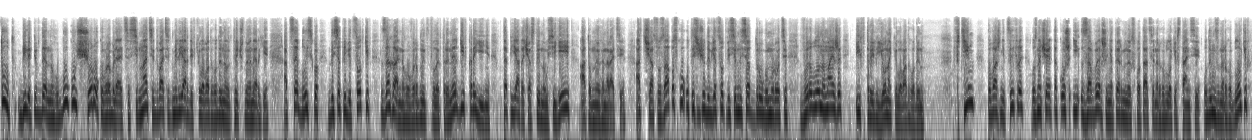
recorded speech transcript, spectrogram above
Тут, біля південного буку, щороку виробляється 17-20 мільярдів кіловат годин електричної енергії, а це близько 10% загального виробництва електроенергії в країні та п'ята частина усієї атомної генерації. А з часу запуску у 1982 році вироблено майже півтрильйона кіловат годин. Втім, поважні цифри означають також і завершення терміну експлуатації енергоблоків станції. Один з енергоблоків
